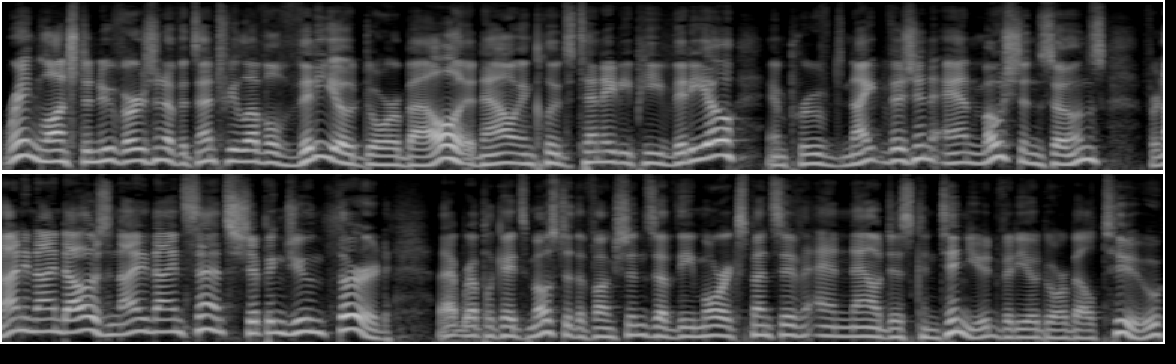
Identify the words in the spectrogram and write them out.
Ring launched a new version of its entry level video doorbell. It now includes 1080p video, improved night vision, and motion zones for $99.99, shipping June 3rd. That replicates most of the functions of the more expensive and now discontinued Video Doorbell 2.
